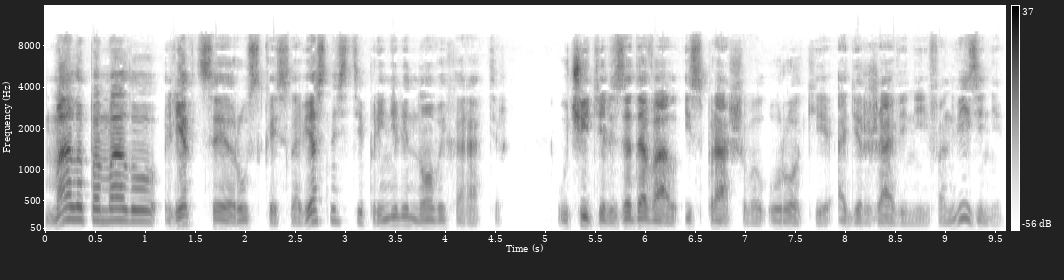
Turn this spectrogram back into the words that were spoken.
Мало-помалу лекции русской словесности приняли новый характер. Учитель задавал и спрашивал уроки о Державине и Фанвизине,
